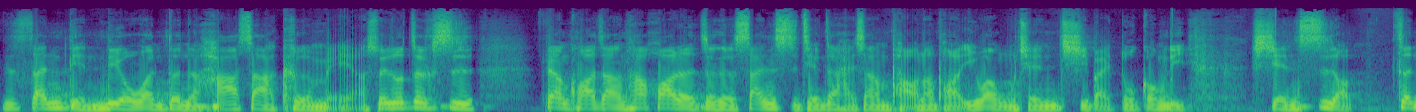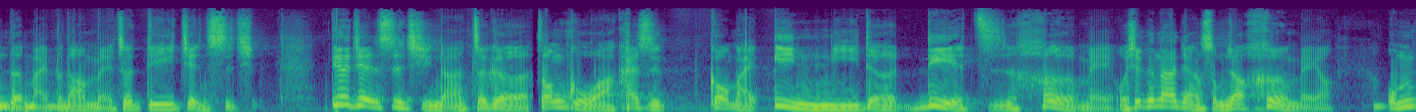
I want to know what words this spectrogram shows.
十三点六万吨的哈萨克煤啊，所以说这个是非常夸张，他花了这个三十天在海上跑，然后跑了一万五千七百多公里，显示哦，真的买不到煤，这第一件事情。第二件事情呢，这个中国啊开始购买印尼的劣质褐煤，我先跟大家讲什么叫褐煤哦。我们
